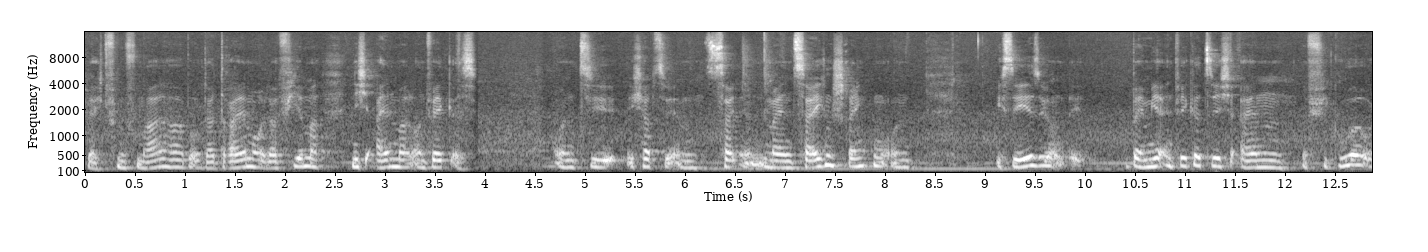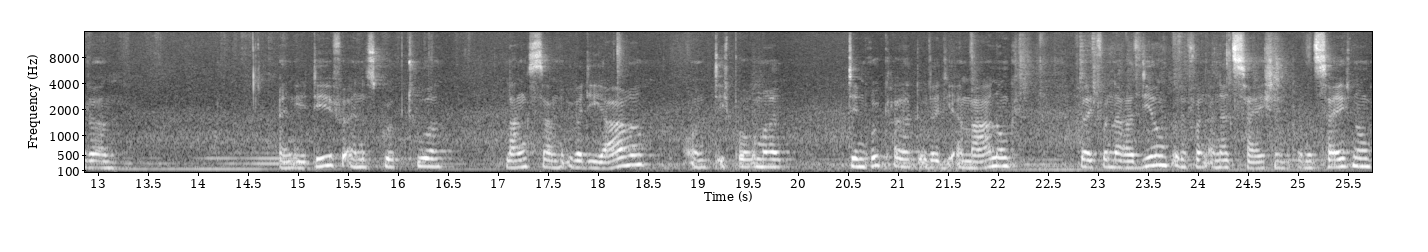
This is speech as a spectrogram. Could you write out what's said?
vielleicht fünfmal habe oder dreimal oder viermal, nicht einmal und weg ist. Und sie, ich habe sie im, in meinen Zeichenschränken und ich sehe sie und bei mir entwickelt sich eine Figur oder eine Idee für eine Skulptur langsam über die Jahre und ich brauche immer den Rückhalt oder die Ermahnung, vielleicht von einer Radierung oder von einer Zeichnung. Eine Zeichnung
